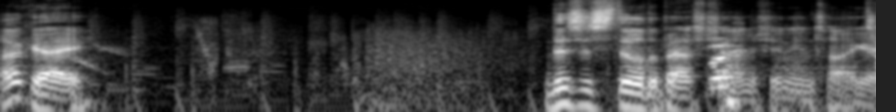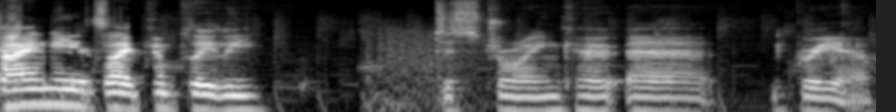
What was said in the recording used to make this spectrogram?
Okay. This is still the best What? challenge in the entire game. Tiny is like completely destroying Co- uh, Brio.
